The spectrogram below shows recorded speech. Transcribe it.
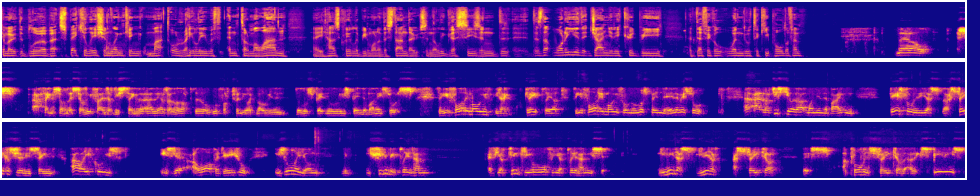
come out the blue a bit. Speculation linking Matt O'Riley with Inter Milan. Uh, he has clearly been one of the standouts in the league this season. D- uh, does that worry you that January could be a difficult window to keep hold of him? Well, I think some of the Celtic fans are just thinking that uh, there's another player who'll go for 20 odd million and they'll spend, they'll spend the money. So it's, they get 40 million, he's a great player. They get 40 million from them, they'll spend it anyway. So I, I, they'll just steal that money in the bank and desperately a, a striker should have been signed. I like who he's, he's got a lot of potential. He's only young. You shouldn't be playing him. If you're taking Kyogo off and you're playing him, you need a you need a, a striker that's a proven striker that are experienced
